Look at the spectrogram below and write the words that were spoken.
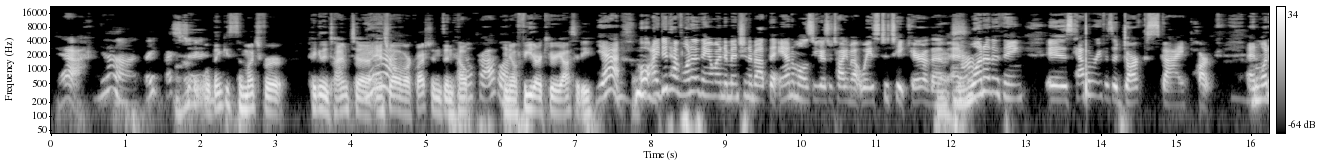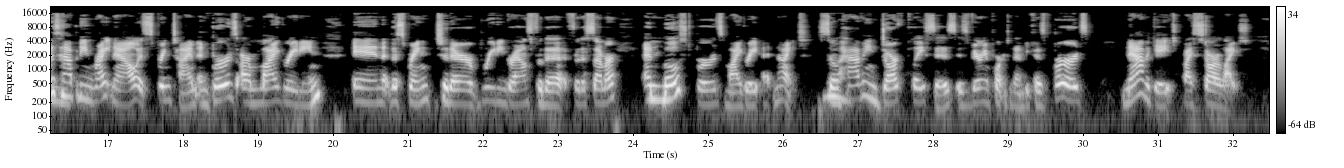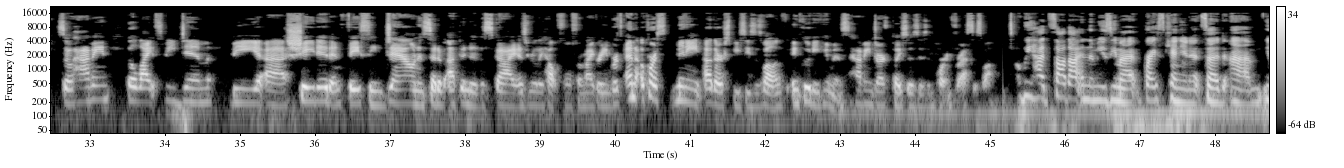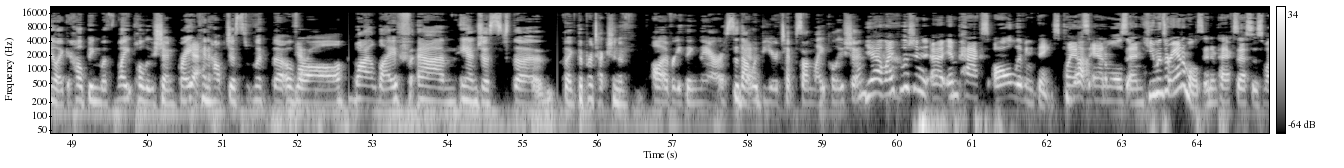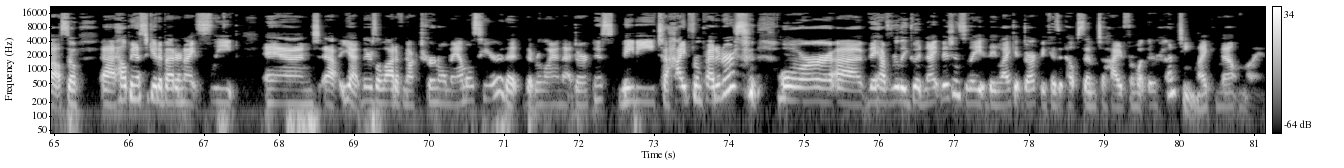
yeah yeah great question right. well thank you so much for taking the time to yeah. answer all of our questions and help no you know feed our curiosity yeah oh i did have one other thing i wanted to mention about the animals you guys were talking about ways to take care of them yes. and yeah. one other thing is capitol reef is a dark sky park and what is mm. happening right now is springtime and birds are migrating in the spring to their breeding grounds for the for the summer and most birds migrate at night. So mm. having dark places is very important to them because birds navigate by starlight. So having the lights be dim be uh, shaded and facing down instead of up into the sky is really helpful for migrating birds and of course many other species as well including humans. Having dark places is important for us as well we had saw that in the museum at Bryce Canyon. It said, um, you know, like helping with light pollution, right? Yeah. Can help just with the overall yeah. wildlife, um, and just the like the protection of all everything there. So that yeah. would be your tips on light pollution. Yeah, light pollution uh, impacts all living things, plants, animals, and humans are animals. It impacts us as well. So uh, helping us to get a better night's sleep. And uh, yeah, there's a lot of nocturnal mammals here that, that rely on that darkness, maybe to hide from predators, or uh, they have really good night vision, so they, they like it dark because it helps them to hide from what they're hunting, like mountain lions.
